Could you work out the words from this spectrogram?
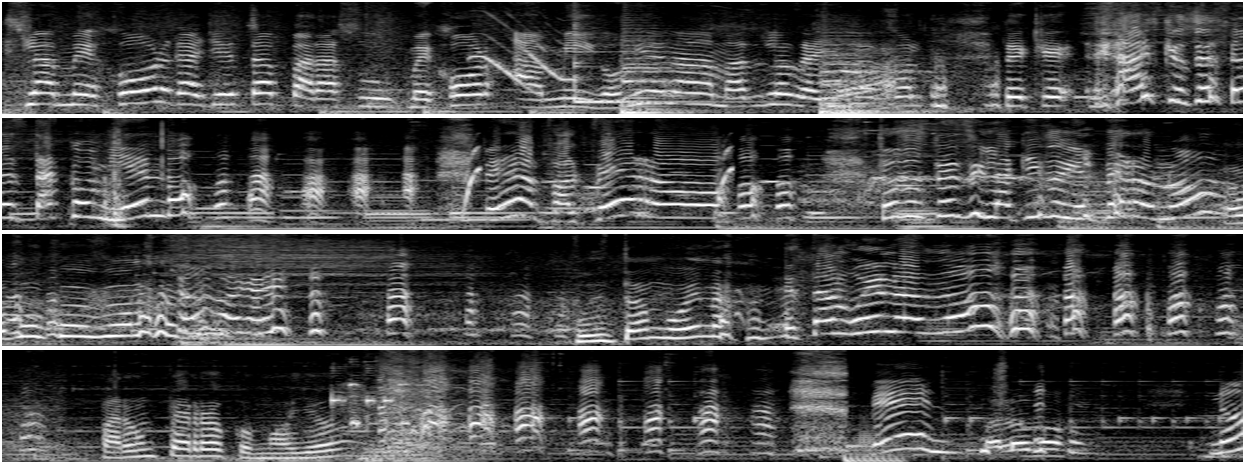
es la mejor galleta para su mejor amigo. Miren nada más las galletas Gold de que, ¡ay, es que usted se la está comiendo! Pero era para el perro. Entonces usted sí la quiso y el perro no. Pues están buenas. Están buenas, ¿no? Para un perro como yo. Ven. ¿No?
